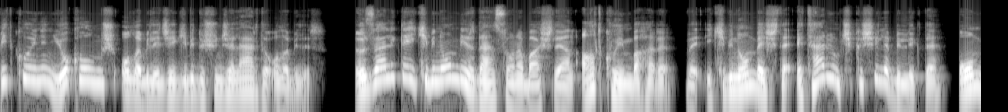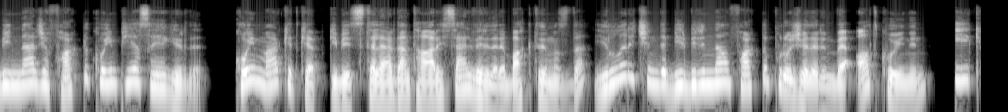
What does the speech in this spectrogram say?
Bitcoin'in yok olmuş olabileceği gibi düşünceler de olabilir. Özellikle 2011'den sonra başlayan altcoin baharı ve 2015'te Ethereum çıkışıyla birlikte on binlerce farklı coin piyasaya girdi. Coin Market Cap gibi sitelerden tarihsel verilere baktığımızda yıllar içinde birbirinden farklı projelerin ve altcoin'in ilk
